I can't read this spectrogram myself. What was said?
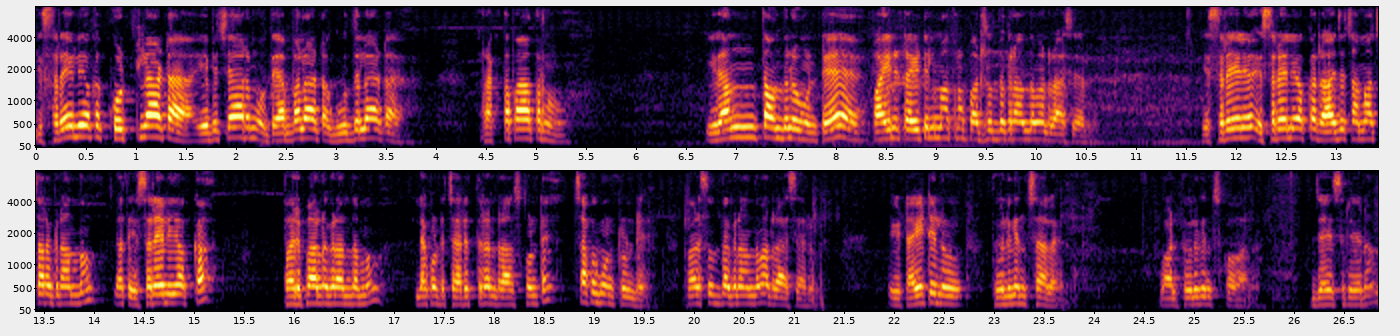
ఇస్రాయేల్ యొక్క కొట్లాట వ్యభిచారము దెబ్బలాట గుద్దులాట రక్తపాతము ఇదంతా అందులో ఉంటే పైన టైటిల్ మాత్రం పరిశుద్ధ గ్రంథం అని రాశారు. ఇస్రాయేల్ ఇస్రాయేల్ యొక్క రాజ్య సమాచార గ్రంథం లేకపోతే ఇస్రాయేల్ యొక్క పరిపాలన గ్రంథము లేకుంటే చరిత్రను రాసుకుంటే చక్కగా ఉంటుండే. పరిశుద్ధ గ్రంథం అని రాశారు. ఈ టైటిల్ తొలగించాలి. వాళ్ళు తొలగించుకోవాలి. జై శ్రీరామ్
